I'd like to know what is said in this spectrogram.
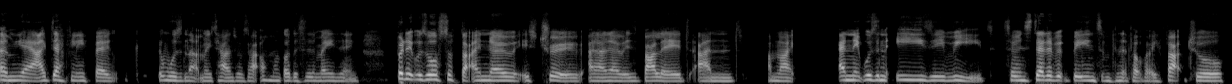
Um, yeah, I definitely think there wasn't that many times where I was like, oh my god, this is amazing. But it was all stuff that I know is true and I know is valid, and I'm like, and it was an easy read. So instead of it being something that felt very factual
